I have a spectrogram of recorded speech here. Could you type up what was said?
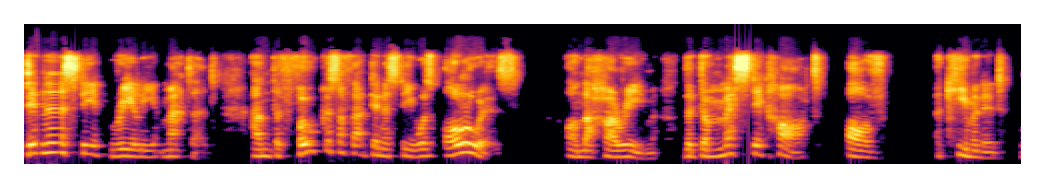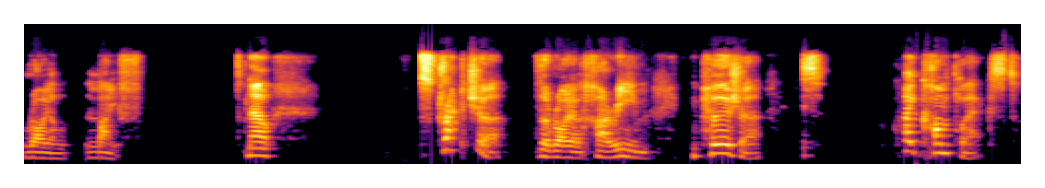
Dynasty really mattered. And the focus of that dynasty was always on the harem, the domestic heart of Achaemenid royal life. Now, structure the royal harem in Persia is quite complex.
